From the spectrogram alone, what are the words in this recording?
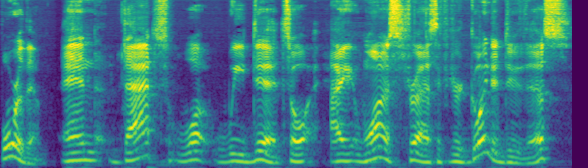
for them. And that's what we did. So I want to stress if you're going to do this,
